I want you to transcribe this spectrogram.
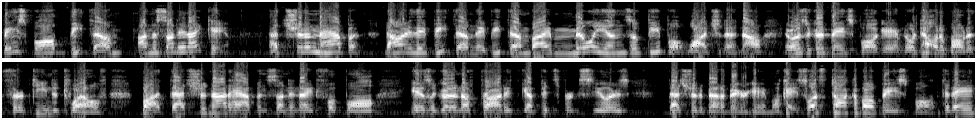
baseball beat them on the Sunday night game. That shouldn't happen. Not only they beat them, they beat them by millions of people watching it. Now, it was a good baseball game, no doubt about it, 13 to 12, but that should not happen. Sunday night football is a good enough product. Got Pittsburgh Steelers. That should have been a bigger game. Okay, so let's talk about baseball. Today,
